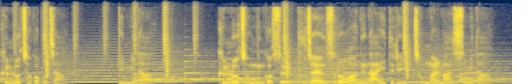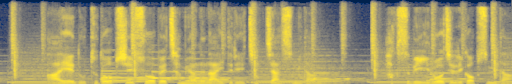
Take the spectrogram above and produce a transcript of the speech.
글로 적어보자. 입니다. 글로 적는 것을 부자연스러워하는 아이들이 정말 많습니다. 아예 노트도 없이 수업에 참여하는 아이들이 적지 않습니다. 학습이 이루어질 리가 없습니다.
